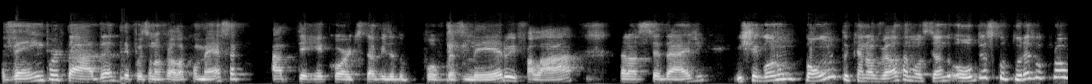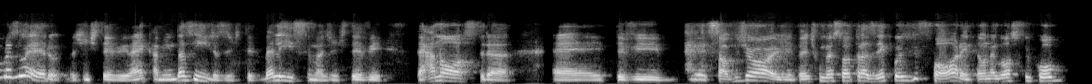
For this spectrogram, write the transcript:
vem importada, depois a novela começa a ter recortes da vida do povo brasileiro e falar da nossa sociedade. E chegou num ponto que a novela está mostrando outras culturas do povo brasileiro. A gente teve né, Caminho das Índias, a gente teve Belíssima, a gente teve Terra Nostra, é, teve é, Salve Jorge. Então a gente começou a trazer coisas de fora. Então o negócio ficou,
